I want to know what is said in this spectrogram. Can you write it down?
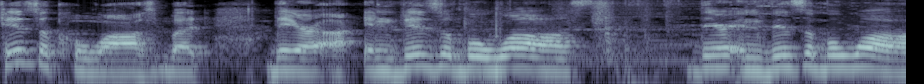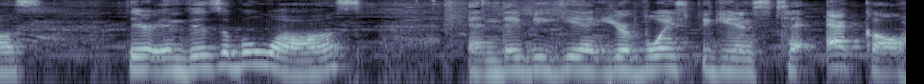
physical walls, but they're uh, invisible walls. They're invisible walls. They're invisible walls and they begin your voice begins to echo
